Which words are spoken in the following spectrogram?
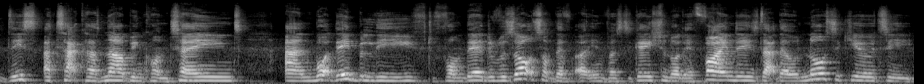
this attack has now been contained and what they believed from their the results of the uh, investigation or their findings that there were no security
